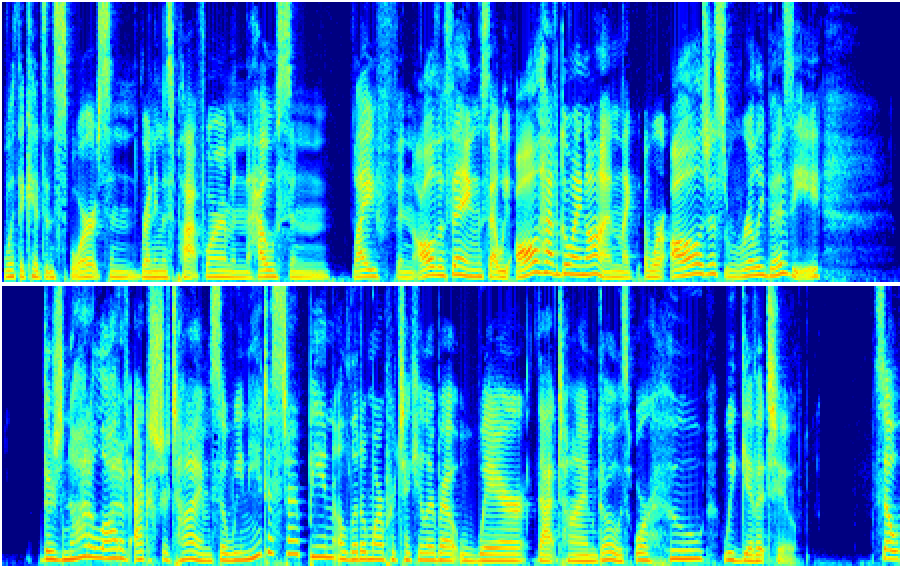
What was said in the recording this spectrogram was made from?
with the kids in sports and running this platform and the house and life and all the things that we all have going on, like we're all just really busy there's not a lot of extra time. So we need to start being a little more particular about where that time goes or who we give it to. So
